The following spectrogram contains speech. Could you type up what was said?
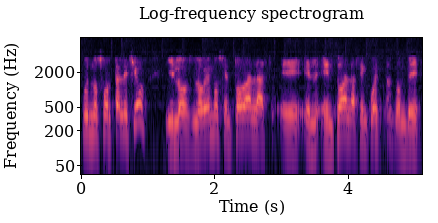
pues nos fortaleció y los lo vemos en todas las eh, en todas las encuestas donde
